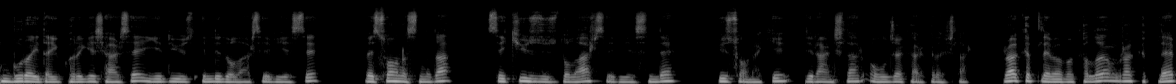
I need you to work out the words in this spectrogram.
Burayı da yukarı geçerse 750 dolar seviyesi ve sonrasında da 800 dolar seviyesinde bir sonraki dirençler olacak arkadaşlar. Rocket Lab'e bakalım. Rocket Lab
